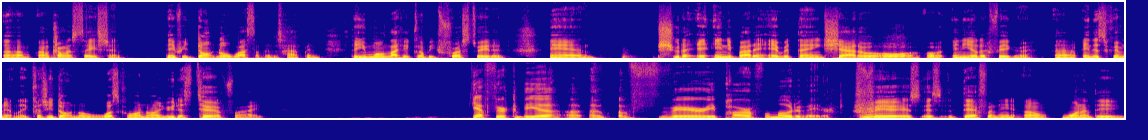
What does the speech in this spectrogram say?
um, um, conversation. Then if you don't know why something's happened, then you're more likely going to be frustrated and shoot at anybody and everything, shadow or or any other figure uh, indiscriminately because you don't know what's going on. You're just terrified yeah, fear can be a, a, a very powerful motivator. Right? Fear is, is definitely um, one of the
